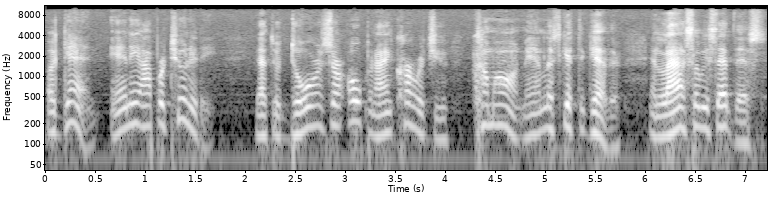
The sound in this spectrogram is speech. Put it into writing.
Again, any opportunity that the doors are open, I encourage you, come on, man, let's get together. And lastly, we said this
